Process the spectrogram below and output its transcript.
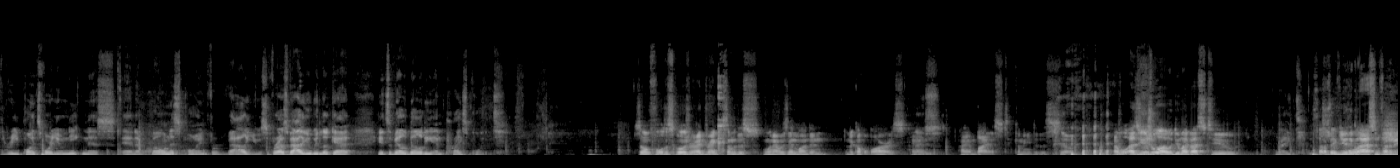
three points for uniqueness, and a bonus point for value. So for us, value, we look at its availability and price point. So full disclosure, I drank some of this when I was in London in a couple bars, and I am biased coming into this. So, I will, as usual, I will do my best to Right. Is that a big review the glass in front of me.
